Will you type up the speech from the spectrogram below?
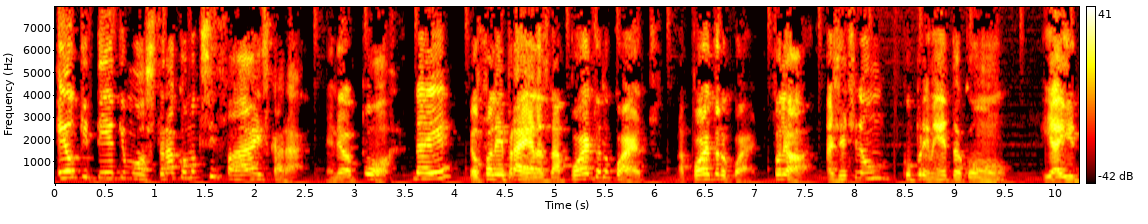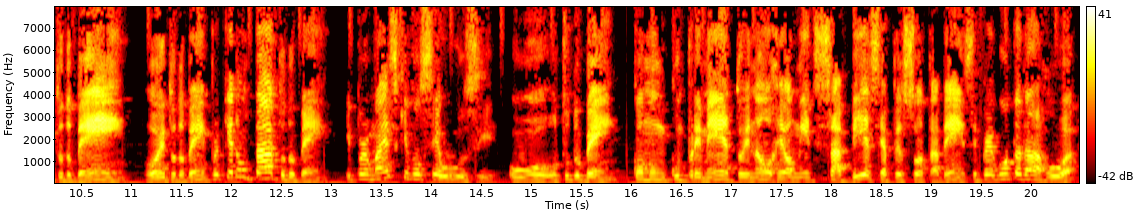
Eu que tenho que mostrar como que se faz, caralho. Entendeu? Porra. Daí, eu falei para elas na porta do quarto. Na porta do quarto. Falei, ó, a gente não cumprimenta com e aí, tudo bem? Oi, tudo bem? Porque não tá tudo bem. E por mais que você use o, o, tudo bem como um cumprimento e não realmente saber se a pessoa tá bem, você pergunta na rua,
